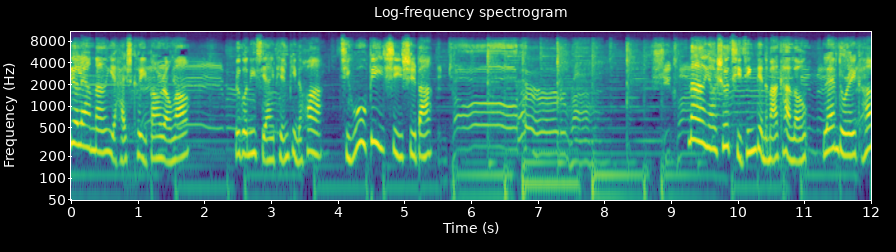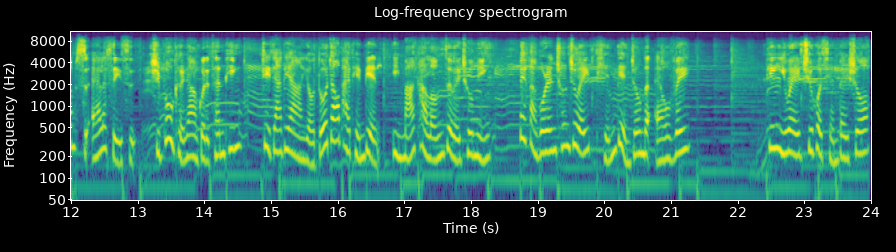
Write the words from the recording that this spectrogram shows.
热量呢也还是可以包容喽。如果你喜爱甜品的话，请务必试一试吧。那要说起经典的马卡龙，Landry Comes Alice's 是不可绕过的餐厅。这家店啊有多招牌甜点，以马卡龙最为出名，被法国人称之为甜点中的 LV。听一位吃货前辈说，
